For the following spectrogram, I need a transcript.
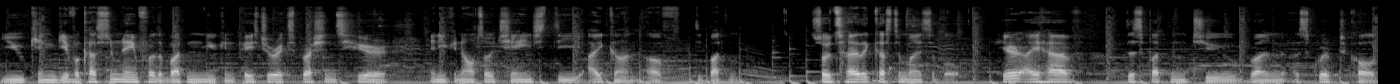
you can give a custom name for the button, you can paste your expressions here, and you can also change the icon of the button. So it's highly customizable. Here I have this button to run a script called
